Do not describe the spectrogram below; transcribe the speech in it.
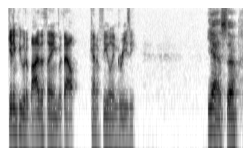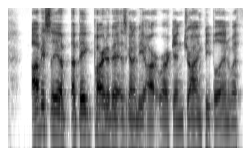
getting people to buy the thing without kind of feeling greasy? Yeah, so obviously a, a big part of it is going to be artwork and drawing people in with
